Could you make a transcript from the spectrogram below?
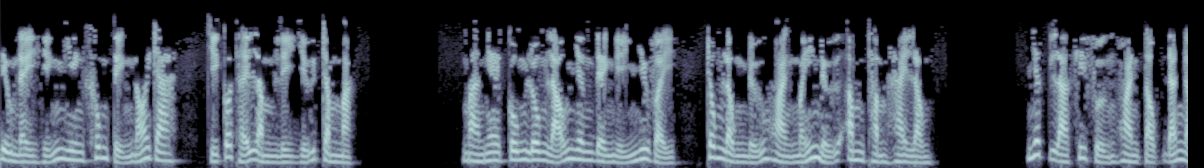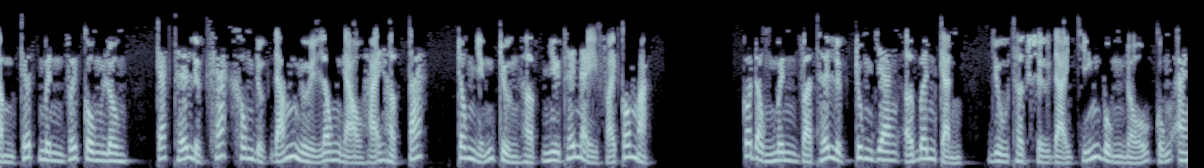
điều này hiển nhiên không tiện nói ra, chỉ có thể lầm lì giữ trầm mặt. Mà nghe côn lôn lão nhân đề nghị như vậy, trong lòng nữ hoàng mấy nữ âm thầm hài lòng. Nhất là khi Phượng Hoàng tộc đã ngầm kết minh với côn lôn, các thế lực khác không được đám người Long Ngạo Hải hợp tác, trong những trường hợp như thế này phải có mặt. Có đồng minh và thế lực trung gian ở bên cạnh, dù thật sự đại chiến bùng nổ cũng an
